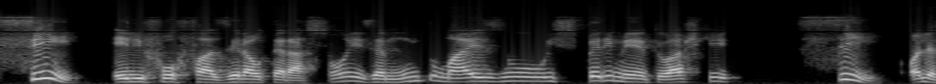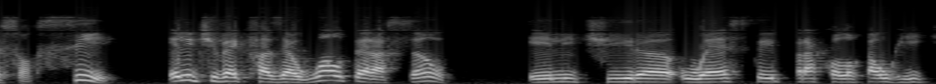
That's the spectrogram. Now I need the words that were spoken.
Se ele for fazer alterações, é muito mais no experimento. Eu acho que se, olha só, se ele tiver que fazer alguma alteração, ele tira o Wesley para colocar o Rick.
